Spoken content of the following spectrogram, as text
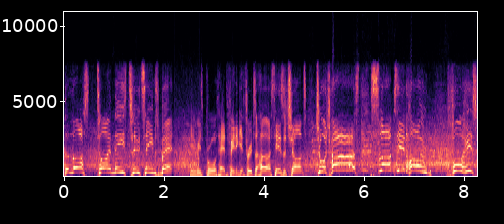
the last time these two teams met. Here is Broadhead feeding it through to Hirst. Here's a chance. George Hirst slams it home for his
